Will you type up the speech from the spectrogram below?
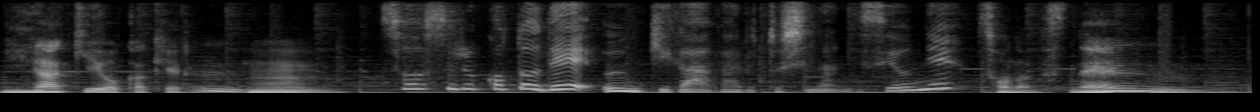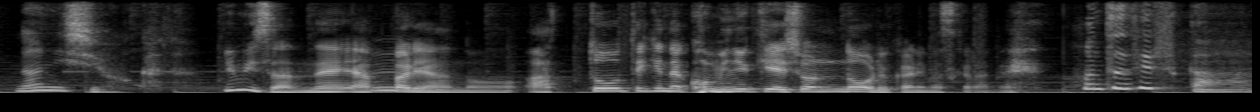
磨きをかける、そうすることで運気が上がる年なんですよね。そうなんですね、何しようかなユミさんねやっぱりあの、うん、圧倒的なコミュニケーション能力ありますからね。本当ですか？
